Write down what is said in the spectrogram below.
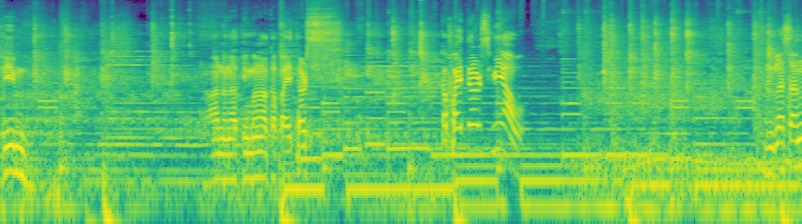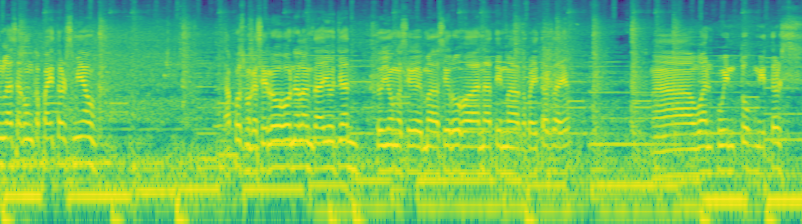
beam. Ano ang ating mga kapighters kapighters meow sanglas sanglas akong kapighters meow tapos magasiroho na lang tayo dyan. Ito yung asi- masirohan natin mga kapighters tayo Ah, uh, 1.2 meters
